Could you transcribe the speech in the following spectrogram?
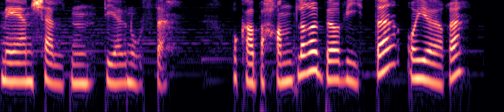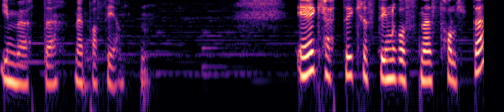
med en sjelden diagnose, og hva behandlere bør vite og gjøre i møte med pasienten. Jeg heter Kristin Rosnes Holte,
